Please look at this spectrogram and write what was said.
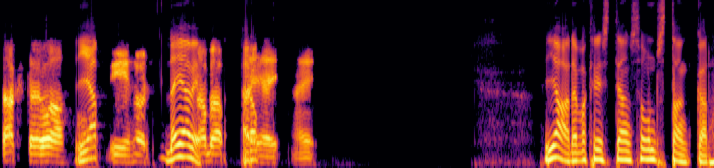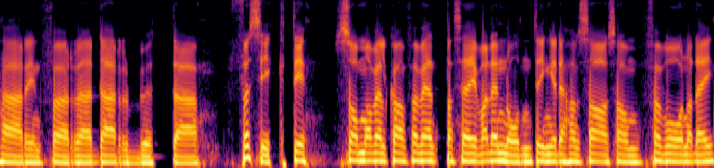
Tack ska du ha. Ja. Vi hörs. Det gör vi. Bra, bra. Hej, hej, hej. Ja, det var Christian Sunds tankar här inför eh, derbyt. Eh, försiktig, som man väl kan förvänta sig. Var det någonting i det han sa som förvånade dig?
